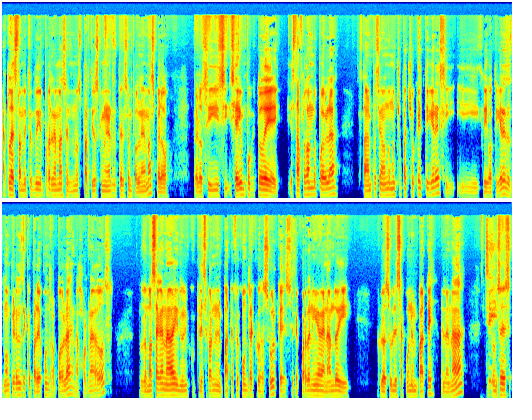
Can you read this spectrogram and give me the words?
Atlas está metiendo bien problemas en unos partidos que no eran meterse en problemas, pero, pero sí, sí, sí hay un poquito de. Está aflojando Puebla, están presionando mucho Pachuca y Tigres, y, y digo, Tigres no pierde desde que perdió contra Puebla en la jornada 2. Los demás ha ganado y lo único que le sacaron el empate fue contra Cruz Azul, que si recuerdan iba ganando y Cruz Azul le sacó un empate de la nada. Sí. Entonces,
